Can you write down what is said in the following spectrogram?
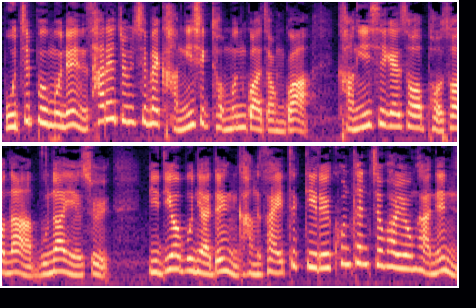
모집 부문은 사례 중심의 강의식 전문 과정과 강의식에서 벗어나 문화예술, 미디어 분야 등 강사의 특기를 콘텐츠 활용하는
